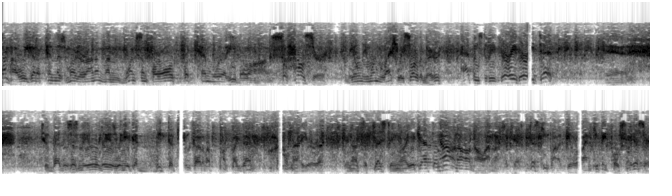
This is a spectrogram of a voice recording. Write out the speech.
somehow we gotta pin this murder on him and once and for all put him where he belongs. But how, sir? The only one who actually saw the murder happens to be very, very dead. Yeah. Bad this isn't the old days when you could beat the truth out of a punk like that. Well, now, you're, uh, you're not suggesting, are you, Captain? No, no, no, I'm not suggesting. Just keep on it, Gilroy, and keep me posted. Yes, sir.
